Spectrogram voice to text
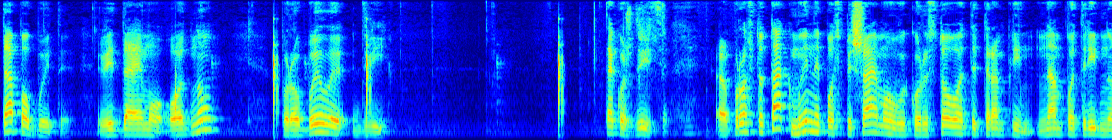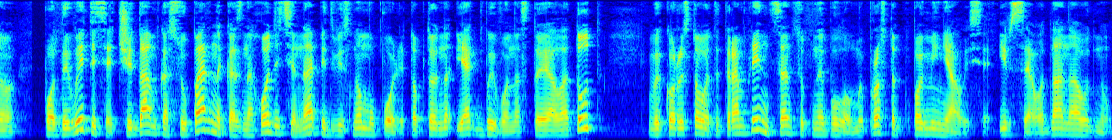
та побити. Віддаємо одну, пробили дві. Також дивіться, просто так ми не поспішаємо використовувати трамплін. Нам потрібно подивитися, чи дамка суперника знаходиться на підвісному полі. Тобто, якби вона стояла тут, використовувати трамплін сенсу б не було. Ми просто помінялися і все, одна на одну.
